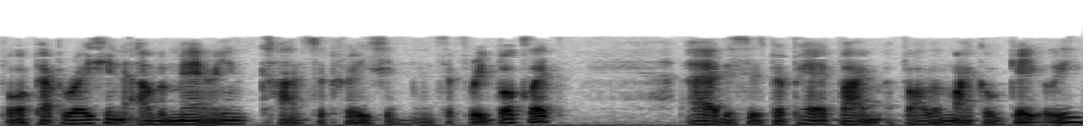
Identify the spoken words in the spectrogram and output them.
for preparation of a Marian consecration. It's a free booklet. Uh, this is prepared by Father Michael Gaitley.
